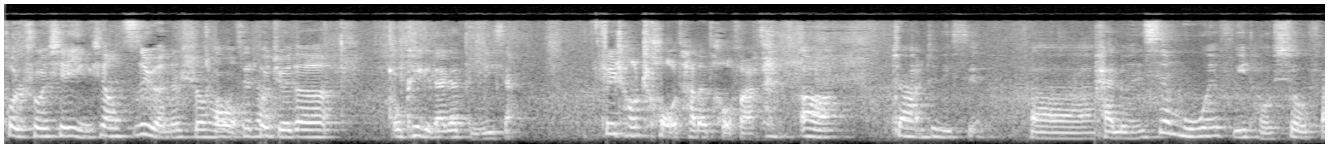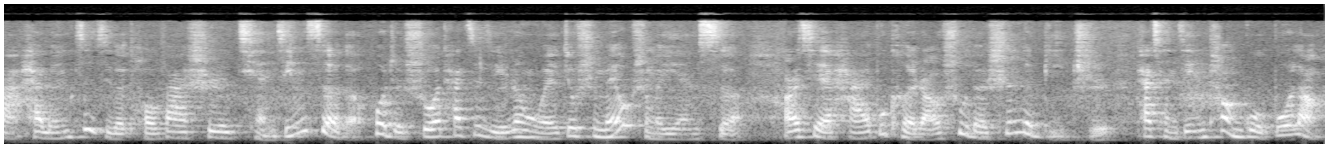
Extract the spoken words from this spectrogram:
或者说一些影像资源的时候，会觉得我可以给大家读一下。非常丑他的头发。啊，这样这里写，呃，海伦羡慕微服一头秀发，海伦自己的头发是浅金色的，或者说她自己认为就是没有什么颜色，而且还不可饶恕的深的笔直。他曾经烫过波浪，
